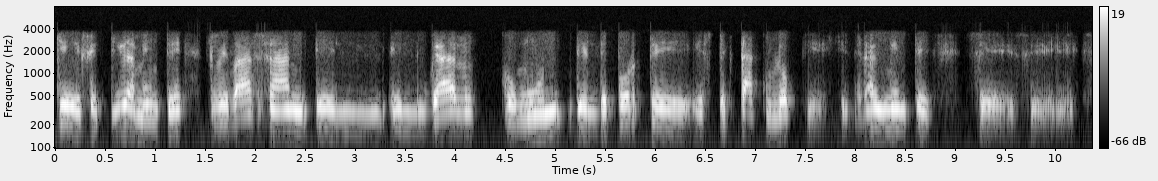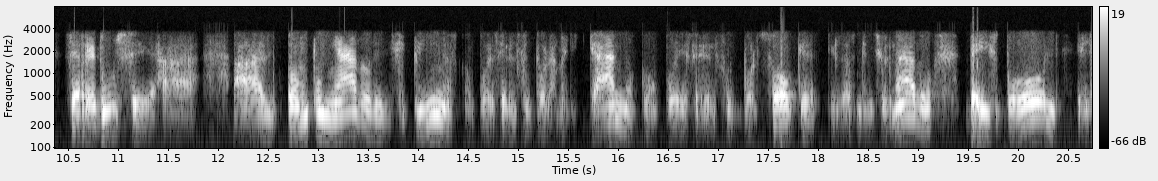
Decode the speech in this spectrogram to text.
que efectivamente rebasan el, lugar común del deporte espectáculo que generalmente se, se reduce a, a, un puñado de disciplinas como puede ser el fútbol americano, como puede ser el fútbol soccer que lo has mencionado, béisbol, el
